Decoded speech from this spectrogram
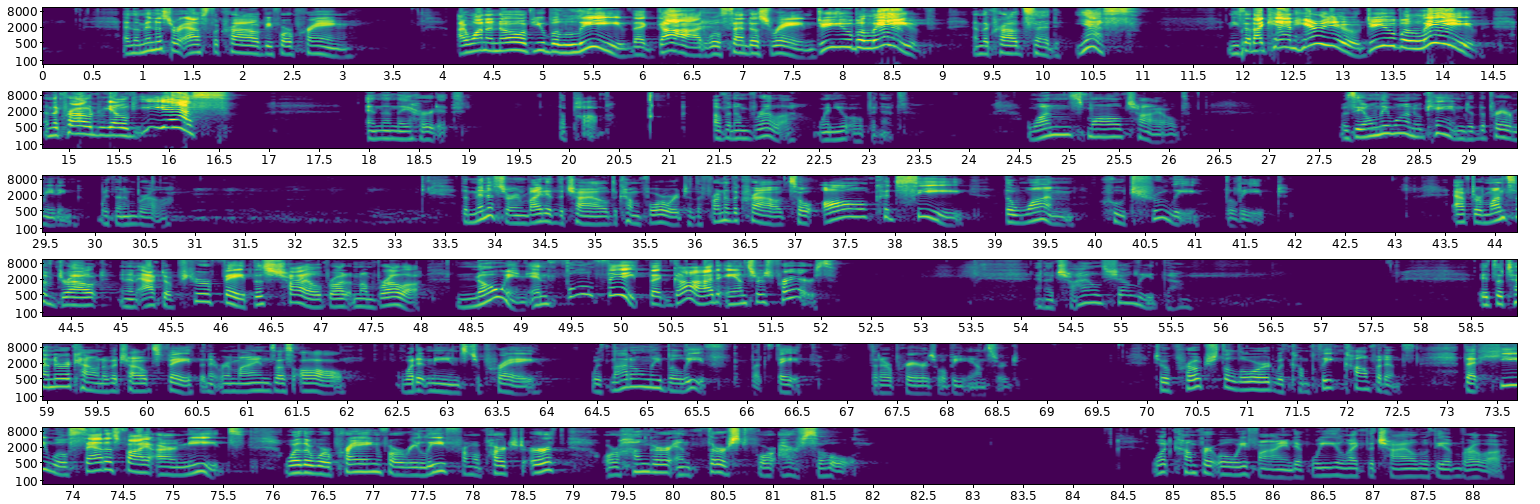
And the minister asked the crowd before praying, I want to know if you believe that God will send us rain. Do you believe? And the crowd said, Yes. And he said, I can't hear you. Do you believe? And the crowd yelled, Yes. And then they heard it the pop of an umbrella when you open it. One small child was the only one who came to the prayer meeting with an umbrella the minister invited the child to come forward to the front of the crowd so all could see the one who truly believed. After months of drought, in an act of pure faith, this child brought an umbrella, knowing in full faith that God answers prayers. And a child shall lead them. It's a tender account of a child's faith, and it reminds us all what it means to pray with not only belief, but faith that our prayers will be answered. To approach the Lord with complete confidence that He will satisfy our needs, whether we're praying for relief from a parched earth or hunger and thirst for our soul. What comfort will we find if we, like the child with the umbrella,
